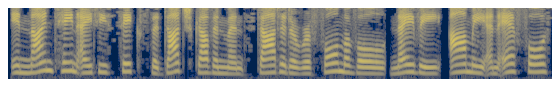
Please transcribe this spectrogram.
In 1986 the Dutch government started a reform of all Navy, Army and Air Force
